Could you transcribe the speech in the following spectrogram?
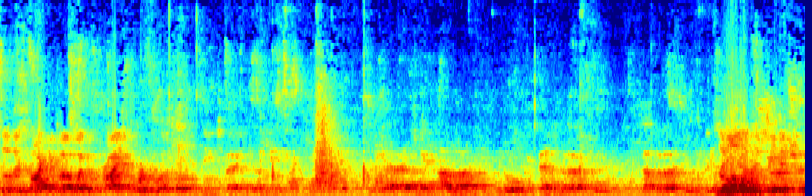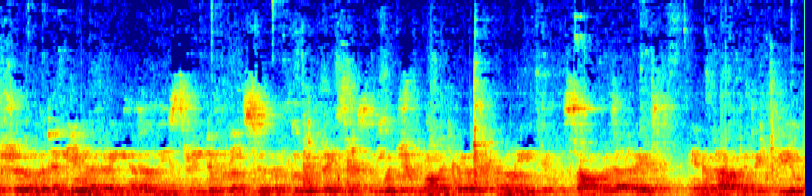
So they're talking about what the prize work was. Research has shown that helium-3 has at least three different superfluid phases, of which one occurs only if the sample is placed in a magnetic field.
